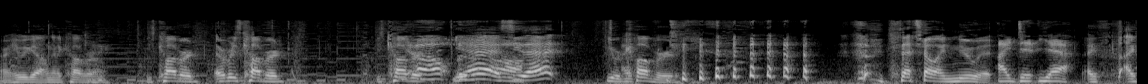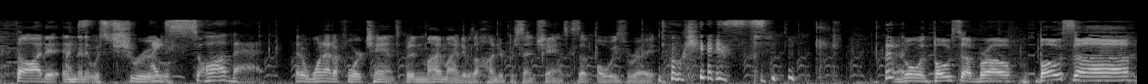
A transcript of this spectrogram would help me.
All right, here we go. I'm gonna cover him. He's covered. Everybody's covered. He's covered. Oh, yeah, oh. see that? You were covered. That's how I knew it. I did. Yeah. I, th- I thought it, and then it was true. I saw that. I had a one out of four chance, but in my mind it was a hundred percent chance because I'm always right. Okay. I'm going with Bosa, bro. Bosa.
